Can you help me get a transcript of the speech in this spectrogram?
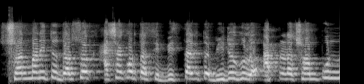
সম্মানিত দর্শক, আশা করতেছি বিস্তারিত ভিডিওগুলো আপনারা সম্পূর্ণ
